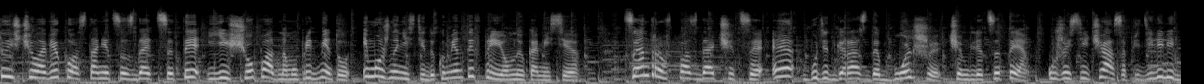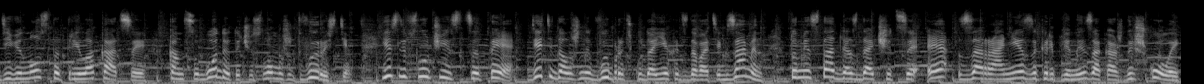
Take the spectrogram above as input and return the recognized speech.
то есть человеку останется сдать ЦТ еще по одному предмету, и можно нести документы в приемную комиссию. Центров по сдаче ЦЭ будет гораздо больше, чем для ЦТ. Уже сейчас определили 93 локации. К концу года это число может вырасти. Если в случае с ЦТ дети должны выбрать, куда ехать сдавать экзамен, то места для сдачи ЦЭ заранее закреплены за каждой школой.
